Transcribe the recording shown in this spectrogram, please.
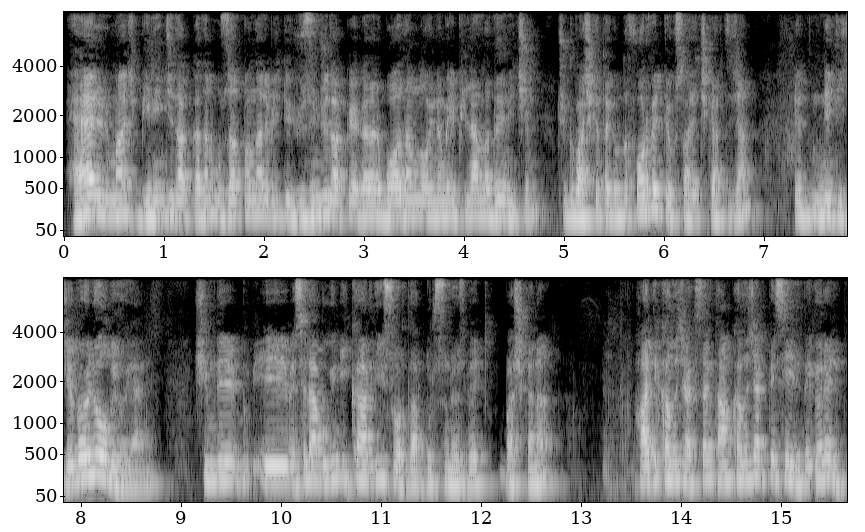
her maç birinci dakikadan uzatmalarla birlikte 100. dakikaya kadar bu adamla oynamayı planladığın için çünkü başka takımda forvet yok sahaya çıkartacaksın. E, netice böyle oluyor yani. Şimdi e, mesela bugün Icardi'yi sordular Dursun Özbek başkana. Hadi kalacaksa tam kalacak deseydi de görelim.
